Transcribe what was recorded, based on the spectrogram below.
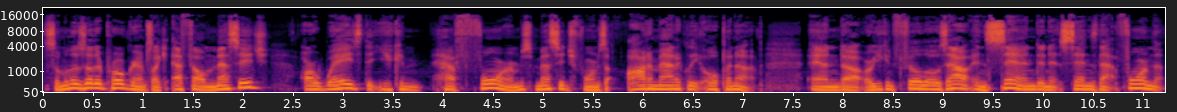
Some of those other programs like FL Message are ways that you can have forms, message forms that automatically open up. And uh, or you can fill those out and send, and it sends that form that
